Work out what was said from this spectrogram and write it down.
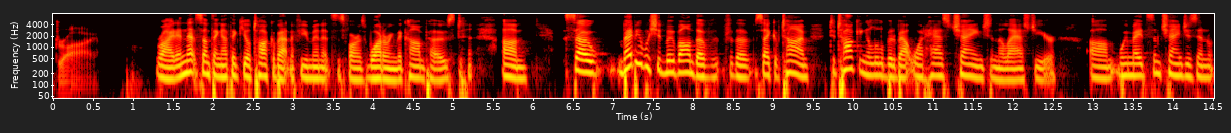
dry. Right, and that's something I think you'll talk about in a few minutes as far as watering the compost. um, so maybe we should move on, though, for the sake of time, to talking a little bit about what has changed in the last year. Um, we made some changes in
